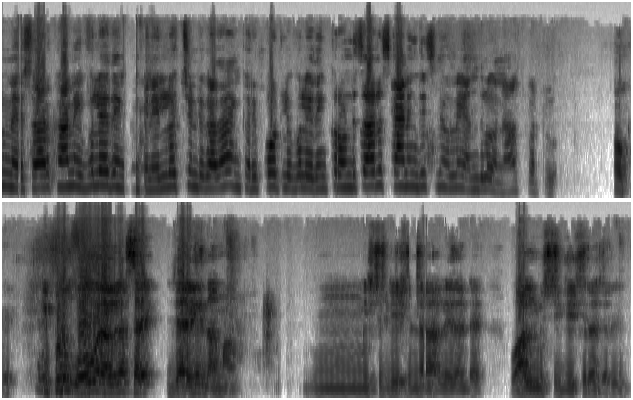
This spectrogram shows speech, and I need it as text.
ఉన్నాయి సార్ కానీ ఇవ్వలేదు. ఇంకా నేను వెళ్ళొచ్చిండు కదా ఇంకా రిపోర్ట్లు ఇవ్వలేదు. ఇంకా రెండు సార్లు స్కానింగ్ తీసినవి ఉన్నాయి అందులోనే హాస్పిటల్ ఓకే. ఇప్పుడు ఓవరాల్గా సరే జరిగిందమ్మా. మిస్టేక్ చేసిందా లేదంటే వాళ్ళు మిస్టేక్ చేసిరా జరిగింది.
